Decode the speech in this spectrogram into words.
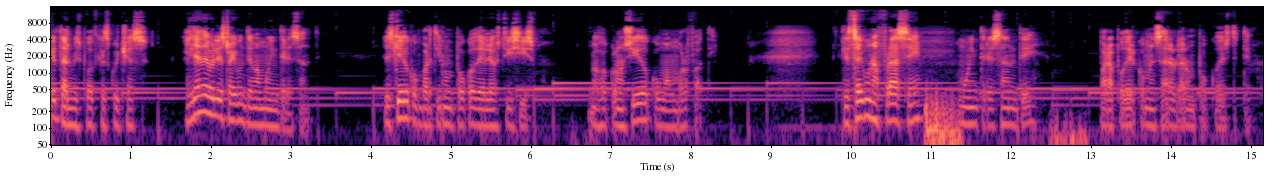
¿Qué tal mis podcast escuchas? El día de hoy les traigo un tema muy interesante. Les quiero compartir un poco del eosticismo, mejor conocido como amor fati. Les traigo una frase muy interesante para poder comenzar a hablar un poco de este tema.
